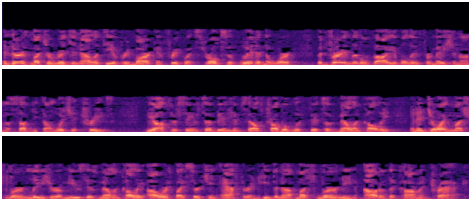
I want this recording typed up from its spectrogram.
And there is much originality of remark and frequent strokes of wit in the work, but very little valuable information on the subject on which it treats. The author seems to have been himself troubled with fits of melancholy, and enjoying much learned leisure, amused his melancholy hours by searching after and heaping up much learning out of the common track.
